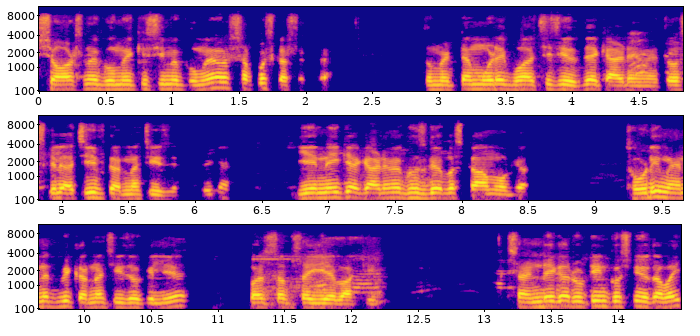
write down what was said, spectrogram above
शॉर्ट्स में घूमे, किसी में घूमे और सब कुछ कर सकता है। तो मिड टर्म मूड एक बहुत अच्छी चीज़ होती है अकेडमी में। तो उसके लिए अचीव करना चीज़ है ठीक है? ये नहीं कि अकेडमी में घुस गए, बस काम हो गया। थोड़ी मेहनत भी करना चीज़ों के लिए, पर सब सही है बाकी। संडे का रूटीन कुछ नहीं होता भाई।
